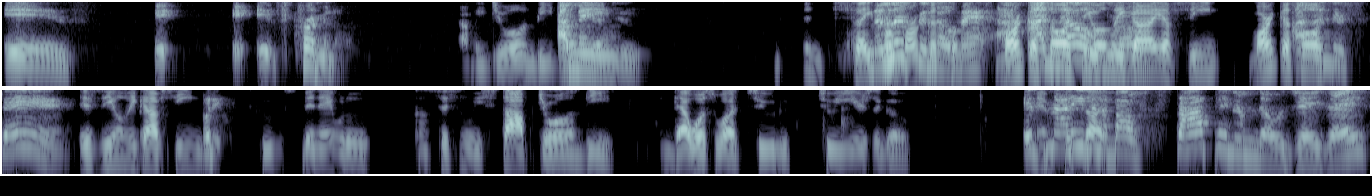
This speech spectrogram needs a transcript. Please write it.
is it, it it's criminal. I mean, Joel Embiid I does mean- that too. And say for Marcus, though, man, I- Marcus I is the only bro. guy I've seen. Marcus I is, understand. is the only guy I've seen But it- who's been able to consistently stop Joel Embiid. That was what two two years ago. It's And not beside- even about stopping him though, JJ.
